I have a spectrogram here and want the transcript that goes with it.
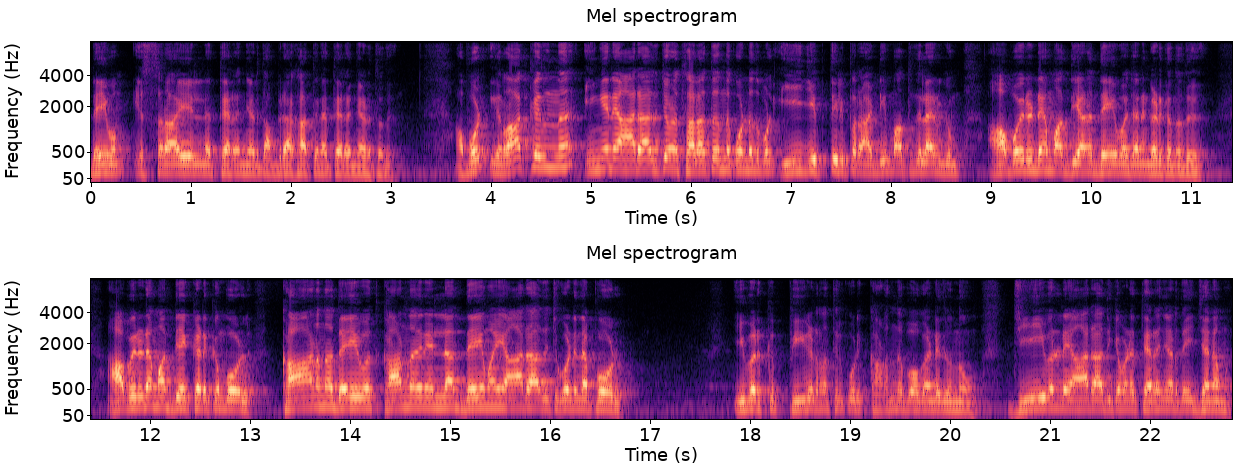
ദൈവം ഇസ്രായേലിനെ തിരഞ്ഞെടുത്ത് അബ്രാഹത്തിനെ തിരഞ്ഞെടുത്തത്. അപ്പോൾ ഇറാഖിൽ നിന്ന് ഇങ്ങനെ ആരാധിച്ച സ്ഥലത്ത് നിന്ന് കൊണ്ടുവന്നപ്പോൾ ഈജിപ്തിൽ ഇപ്പോൾ അടിമത്തത്തിലായിരിക്കും. അവരുടെ മധ്യയാണ് ദൈവജനം കെടുക്കുന്നത്. അവരുടെ മധ്യേ കിടക്കുമ്പോൾ കാണുന്ന ദൈവ കാണുന്നതിനെല്ലാം ദൈവമായി ആരാധിച്ചു കൊണ്ടിരുന്നപ്പോൾ ഇവർക്ക് പീഡനത്തിൽ കൂടി കടന്നു പോകേണ്ടി വന്നു. ജീവനെ ആരാധിക്കാൻ വേണ്ടി തിരഞ്ഞെടുത്ത ഈ ജനം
